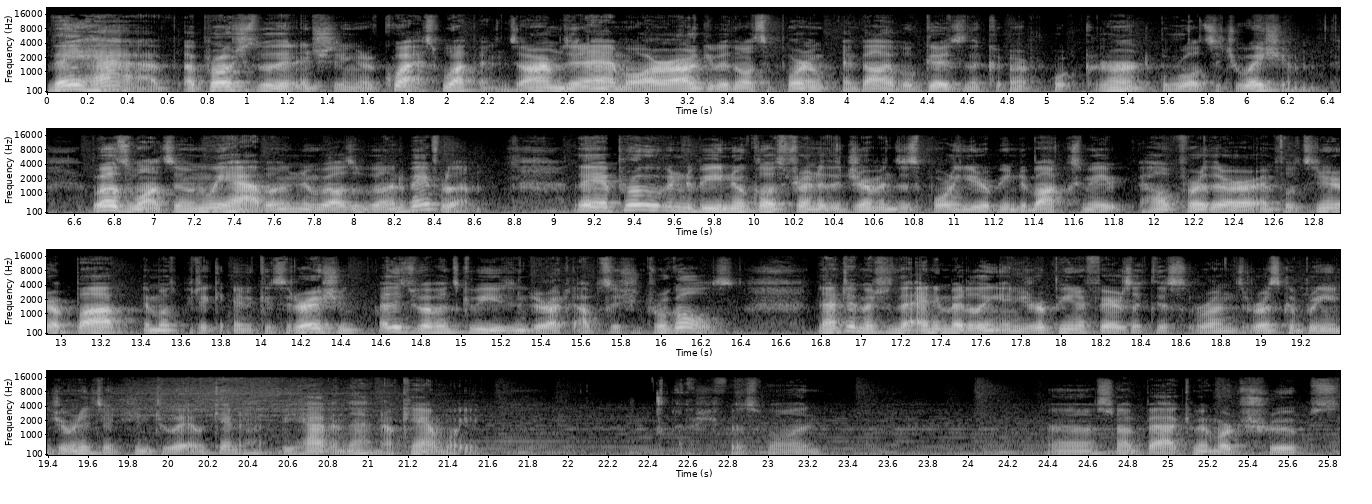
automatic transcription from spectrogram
They have approached us with an interesting request. Weapons, arms, and ammo are arguably the most important and valuable goods in the current world situation. Wales wants them, and we have them, and Wales is willing to pay for them. They have proven to be no close friend of the Germans, and supporting European democracy may help further our influence in Europe, but it must be taken into consideration that these weapons can be used in direct opposition to our goals. Not to mention that any meddling in European affairs like this runs the risk of bringing German attention to it, and we can't be having that now, can we? This one. Uh, it's not bad. Commit more troops.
